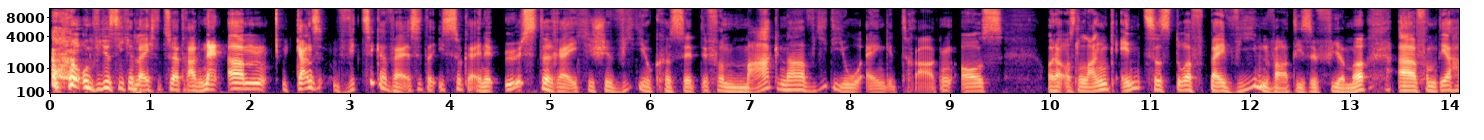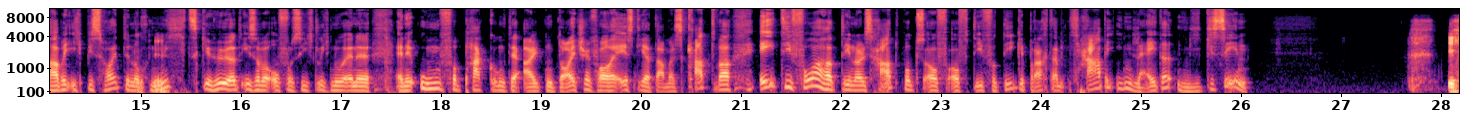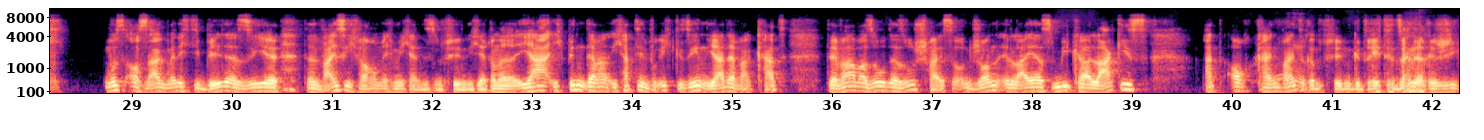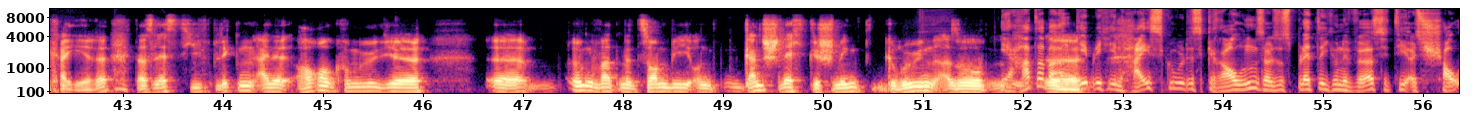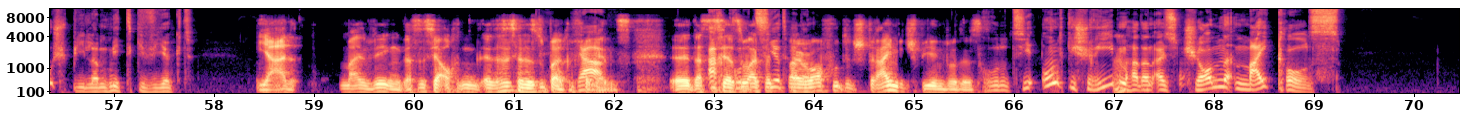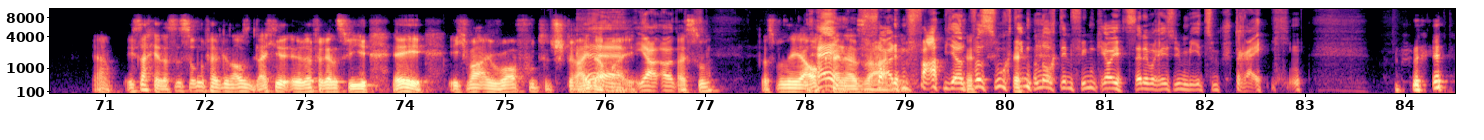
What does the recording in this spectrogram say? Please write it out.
und wieder sicher leichter zu ertragen. Nein, ähm, ganz witzigerweise, da ist sogar eine österreichische Videokassette von Magna Video eingetragen aus oder aus Langenzersdorf bei Wien war diese Firma. Äh, von der habe ich bis heute noch okay. nichts gehört, ist aber offensichtlich nur eine, eine Umverpackung der alten deutschen VHS, die ja damals Cut war. 84 hat den als Hardbox auf, auf DVD gebracht, aber ich habe ihn leider nie gesehen. Ich muss auch sagen, wenn ich die Bilder sehe, dann weiß ich, warum ich mich an diesen Film nicht erinnere. Ja, ich bin, der, ich habe den wirklich gesehen. Ja, der war Cut, der war aber so oder so scheiße. Und John Elias Mikalakis hat auch keinen weiteren Film gedreht in seiner Regiekarriere. Das lässt tief blicken. Eine Horrorkomödie, äh, irgendwas mit Zombie und ganz schlecht geschminkt grün. Also, er hat aber äh, angeblich in High School des Grauens, also Splatter University, als Schauspieler mitgewirkt. Ja, meinetwegen. Das ist ja auch ein, das ist ja eine super Referenz. Ja. Äh, das Ach, ist ja so, als wenn du bei Raw Footage 3 mitspielen würdest. Produziert und geschrieben hat er als John Michaels. Ja, ich sag ja, das ist ungefähr genauso die gleiche äh, Referenz wie, hey, ich war ein Raw Footage 3 Äh, dabei. ja, äh, Weißt du? Das würde ja auch Nein, keiner vor allem sagen. Fabian versucht immer noch den Film, glaube ich, aus seinem Resümee zu streichen.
